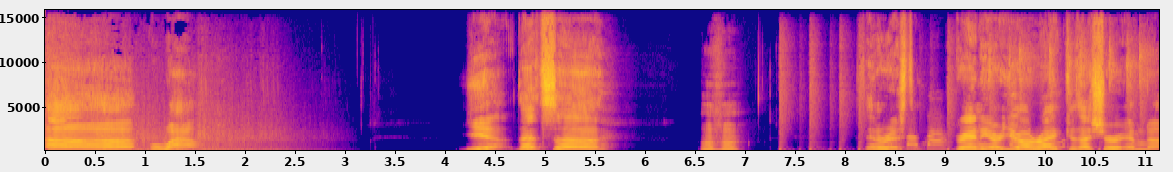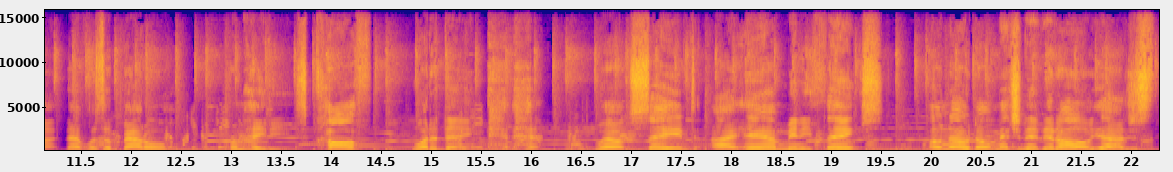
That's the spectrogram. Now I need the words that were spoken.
uh, wow. Yeah, that's, uh, mm-hmm. Interesting. Granny, are you all right? Because I sure am not. That was a battle from Hades. Cough, what a day. well, saved I am. Many thanks. Oh no, don't mention it at all. Yeah, I just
